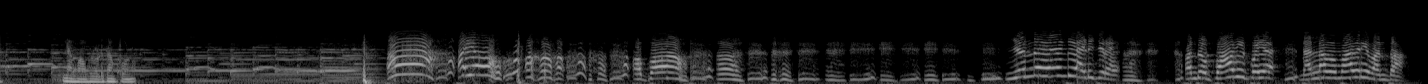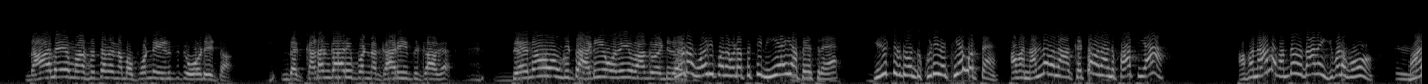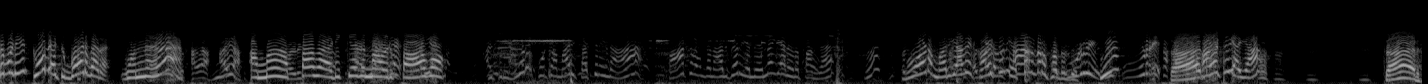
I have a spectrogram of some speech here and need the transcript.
நம்ம அவளோட தான் போகணும். ஐயோ! அப்பா! என்ன வேண்டி அடிக்கிற? அந்த பாவி பையன் நல்லவ மாதிரி வந்தான். நாலே மாசத்துல நம்ம பொண்ணை எடுத்துட்டு ஓடிட்டான். இந்த கடங்காரி பண்ண காரியத்துக்காக தினம் உங்ககிட்ட அடிய உதவி வாங்க வேண்டியதா ஓடி போனவனை பத்தி நீ ஏன் பேசுற? இழுத்துட்டு வந்து குடி வச்சே ஒருத்தன். அவன் நல்லவனா கெட்டவனான்னு பாத்தியா? அவனால வந்தது தானே இவ்வளவும் மறுபடியும் டூ லேட் போர்டு வேற. ஒண்ணு. அம்மா அப்பாவை அடிக்காதம்மா ஒரு பாவம். கூட்டுற மாதிரி கத்துறீனா பாக்குறவங்க நாலு பேர் என்ன என்ன நினைப்பாங்க? போட மரியாதை கழிச்சு யாரும் சொல்றது? சார்.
